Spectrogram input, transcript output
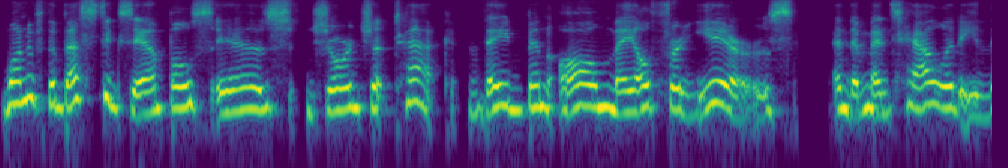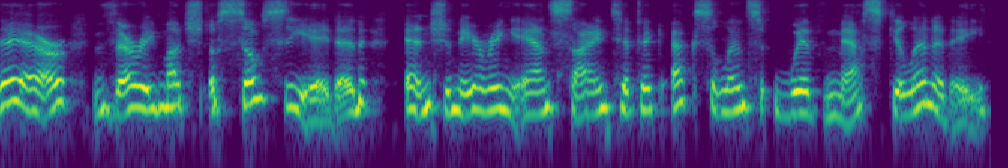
One of the best examples is Georgia Tech. They'd been all male for years, and the mentality there very much associated engineering and scientific excellence with masculinity.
